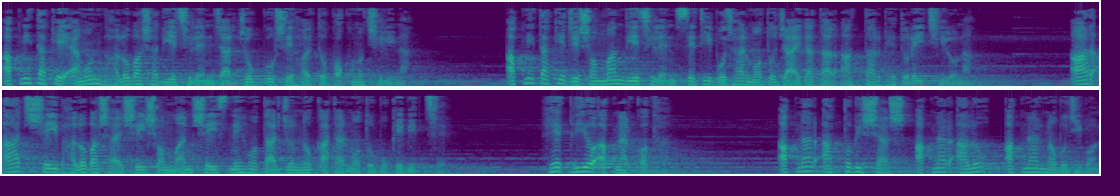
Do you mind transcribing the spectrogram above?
আপনি তাকে এমন ভালোবাসা দিয়েছিলেন যার যোগ্য সে হয়তো কখনো ছিলি না। আপনি তাকে যে সম্মান দিয়েছিলেন, সেটি বোঝার মতো জায়গা তার আত্মার ভেতরেই ছিল না। আর আজ সেই ভালোবাসায় সেই সম্মান, সেই স্নেহ তার জন্য কাটার মতো বুকে দিচ্ছে হে প্রিয়, আপনার কথা। আপনার আত্মবিশ্বাস, আপনার আলো, আপনার নবজীবন।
